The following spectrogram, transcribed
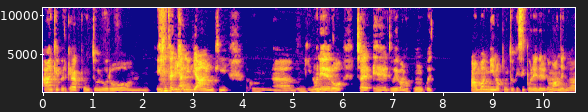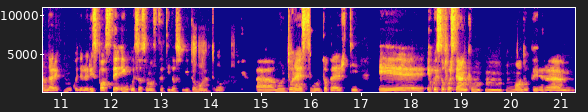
anche perché appunto loro italiani bianchi con un bambino nero, cioè eh, dovevano comunque a un bambino appunto che si pone delle domande dovevano dare comunque delle risposte e in questo sono stati da subito molto uh, molto onesti, molto aperti e, e, questo forse è anche un, un, modo per, um,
